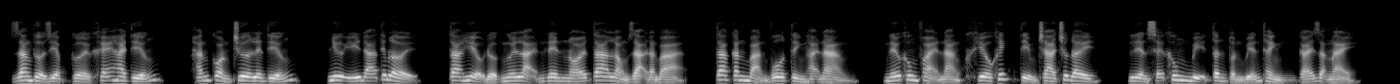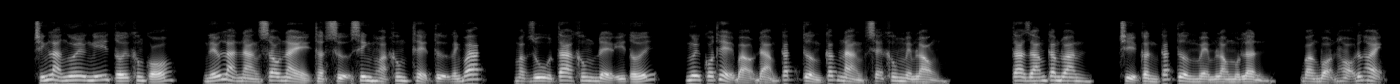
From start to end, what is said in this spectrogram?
Giang Thừa Diệp cười khẽ hai tiếng, hắn còn chưa lên tiếng, như ý đã tiếp lời, ta hiểu được ngươi lại nên nói ta lòng dạ đàn bà, ta căn bản vô tình hại nàng, nếu không phải nàng khiêu khích tìm tra trước đây, liền sẽ không bị tân tuần biến thành cái dạng này. Chính là ngươi nghĩ tới không có, nếu là nàng sau này thật sự sinh hoạt không thể tự gánh vác, mặc dù ta không để ý tới, ngươi có thể bảo đảm cắt tường các nàng sẽ không mềm lòng. Ta dám cam đoan, chỉ cần cắt tường mềm lòng một lần, bằng bọn họ đức hạnh.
